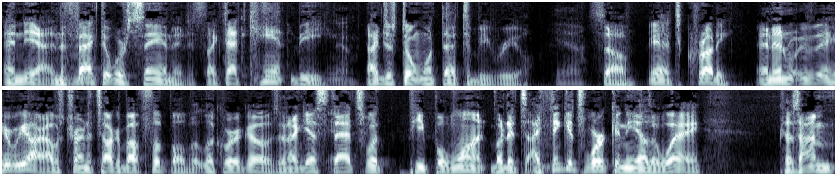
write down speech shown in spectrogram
And yeah, and the mm-hmm. fact that we're saying it, it's like that can't be. I just don't want that to be real. Yeah. So yeah, it's cruddy. And then here we are. I was trying to talk about football, but look where it goes. And I guess that's what people want. But it's I think it's working the other way because I'm.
